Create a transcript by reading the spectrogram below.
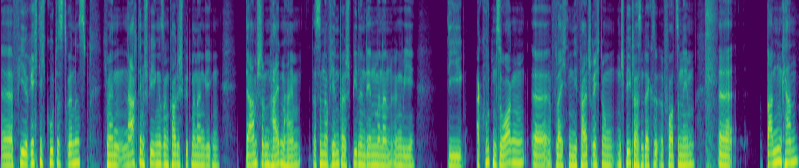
äh, viel richtig Gutes drin ist. Ich meine, nach dem Spiel gegen St. Pauli spielt man dann gegen Darmstadt und Heidenheim. Das sind auf jeden Fall Spiele, in denen man dann irgendwie die akuten Sorgen, äh, vielleicht in die falsche Richtung einen Spielklassenwechsel äh, vorzunehmen, äh, bannen kann.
